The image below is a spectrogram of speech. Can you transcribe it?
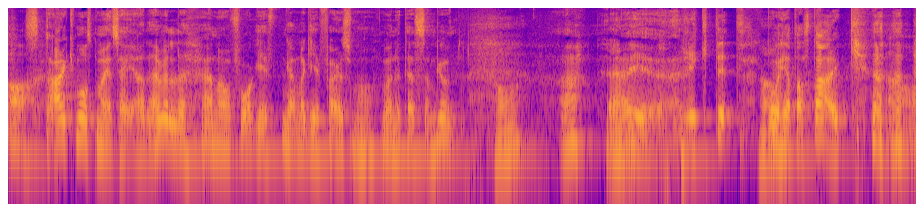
Ja, Stark måste man ju säga. Det är väl en av få gamla GIFare som har vunnit SM-guld. Ja. Ja, det är ju riktigt. Ja. Och heta stark. ja.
